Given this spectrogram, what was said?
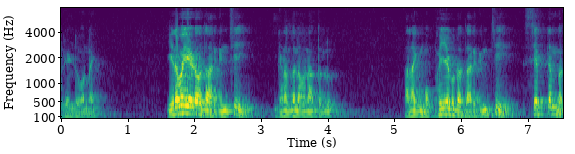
రెండు ఉన్నాయి. ఇరవై ఏడవ తారీఖు నుంచి గణపతి నవరాత్రులు అలాగే ముప్పై ఒకటో తారీఖు నుంచి సెప్టెంబర్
